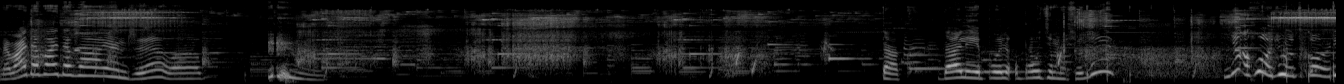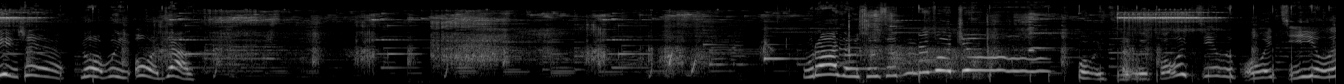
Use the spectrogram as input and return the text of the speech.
Давай, давай, давай, Анжела. так, далі полетимо сюди. Я хочу скоріше новий одяг. Ура, залишився один разочок. Полетіли, полетіли, полетіли.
